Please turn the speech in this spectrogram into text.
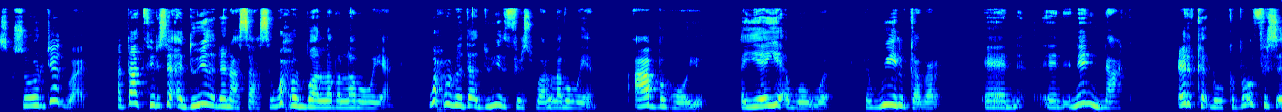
isku soo horjeed waayo haddaad fiirsa adduunyada dhan asaasa wax walba waa laba laba weyaan wax walba haddaa adduunyada fiirsa waa laba weyaan aabba hooyo ayeeye awowa wiil gabar nin naag cirka dhulka bal u fiirsa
